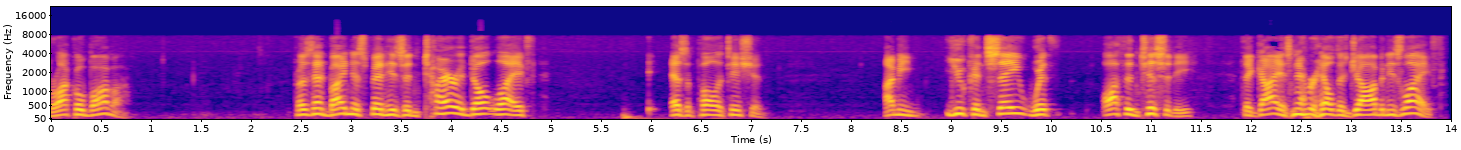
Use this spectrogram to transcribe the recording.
Barack Obama. President Biden has spent his entire adult life as a politician. I mean, you can say with authenticity, the guy has never held a job in his life.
